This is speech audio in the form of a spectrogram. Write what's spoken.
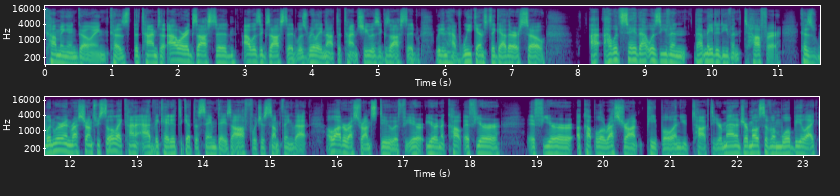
coming and going because the times that I were exhausted, I was exhausted was really not the time she was exhausted. We didn't have weekends together, so I, I would say that was even that made it even tougher because when we were in restaurants, we still like kind of advocated to get the same days off, which is something that a lot of restaurants do. If you're you're in a if you're if you're a couple of restaurant people and you talk to your manager, most of them will be like,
